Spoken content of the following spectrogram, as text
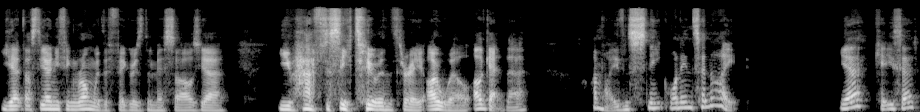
yeah, that's the only thing wrong with the figure is the missiles. Yeah, you have to see two and three. I will. I'll get there. I might even sneak one in tonight. Yeah, Kitty said.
